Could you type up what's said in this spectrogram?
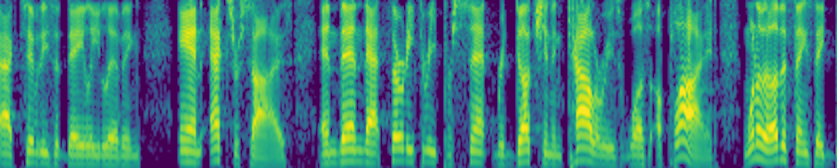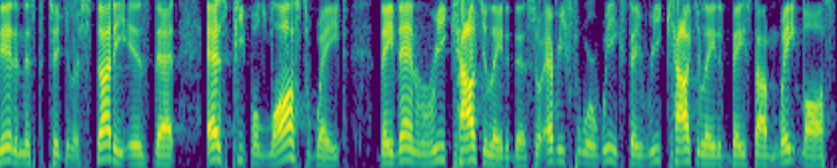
activities of daily living and exercise. And then that 33% reduction in calories was applied. One of the other things they did in this particular study is that as people lost weight, they then recalculated this. So every four weeks, they recalculated based on weight loss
